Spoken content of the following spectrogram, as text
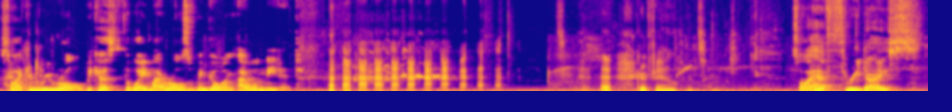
so I, can re-roll because the way my rolls have been going, I will need it. Crit fail. So I have three dice,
